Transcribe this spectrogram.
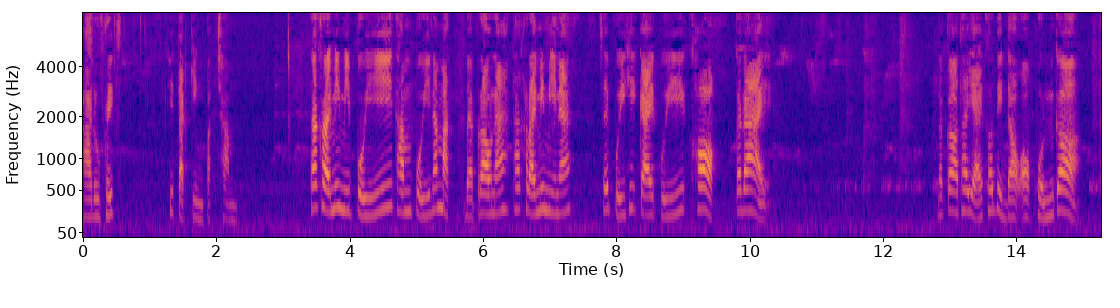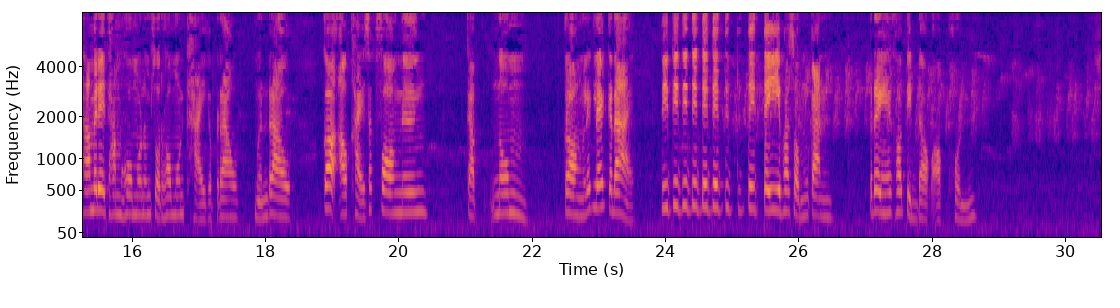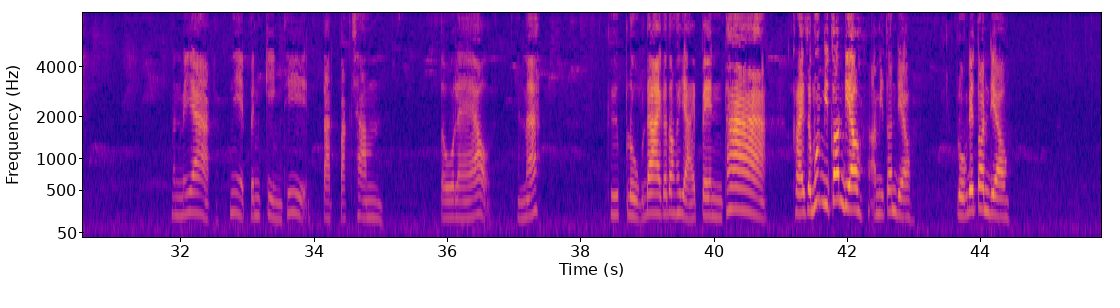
พาดูพริกที่ตัดกิ่งปักชำถ้าใครไม่มีปุ๋ยทำปุ๋ยน้ำหมักแบบเรานะ ถ้าใครไม่มีนะ ใช้ปุ๋ยขี้ไก่ปุ๋ยคอกก็ได้ แล้วก็ถ้าอยากให้เขาติดดอกออกผลก็ถ้าไม่ได้ทำฮอร์โมนนมสดฮอร์โมนไข่กับเราเหมือนเรา ก็เอาไข่สักฟองหนึ่งกับนมกล่องเล็กๆก็ได้ ตีตีตีตีตีตีตีตีตีตีผสมกันเร่งให้เขาติดดอกออกผล มันไม่ยาก นี่เป็นกิ่งที่ตัดปักชำโตแล้ว เห็นไหมคือปลูกได้ก็ต้องขยายเป็น ถ้าใครสมมุติมีต้นเดียว เอามีต้นเดียว ปลูกได้ต้นเดียว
